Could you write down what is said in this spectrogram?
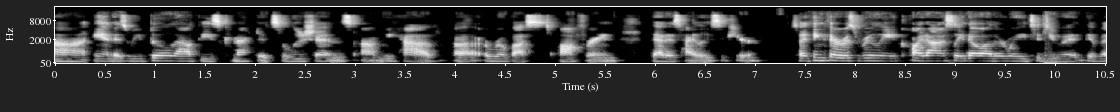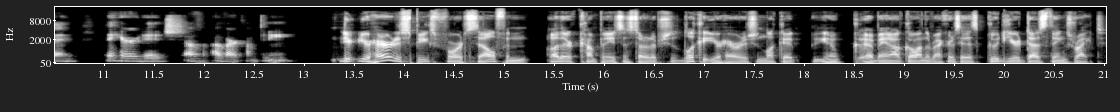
Uh, and as we build out these connected solutions, um, we have a, robust offering that is highly secure. So I think there was really, quite honestly, no other way to do it given the heritage of, of our company. Your, your, heritage speaks for itself, and other companies and startups should look at your heritage and look at, you know, I mean, I'll go on the record and say this Goodyear does things right.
